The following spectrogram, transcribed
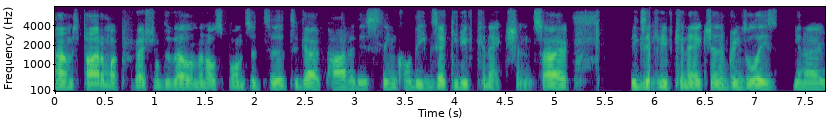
um, as part of my professional development, I was sponsored to, to go part of this thing called the Executive Connection. So, Executive Connection brings all these, you know,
